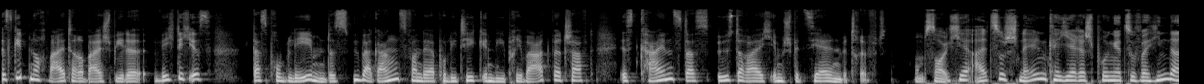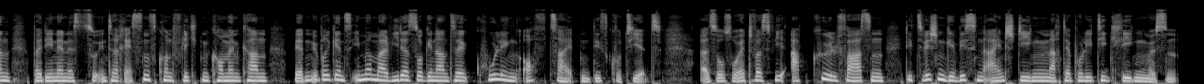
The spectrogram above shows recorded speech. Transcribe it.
Es gibt noch weitere Beispiele. Wichtig ist, das Problem des Übergangs von der Politik in die Privatwirtschaft ist keins, das Österreich im Speziellen betrifft. Um solche allzu schnellen Karrieresprünge zu verhindern, bei denen es zu Interessenskonflikten kommen kann, werden übrigens immer mal wieder sogenannte Cooling-Off-Zeiten diskutiert. Also so etwas wie Abkühlphasen, die zwischen gewissen Einstiegen nach der Politik liegen müssen.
